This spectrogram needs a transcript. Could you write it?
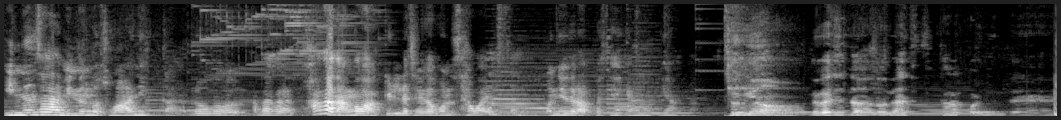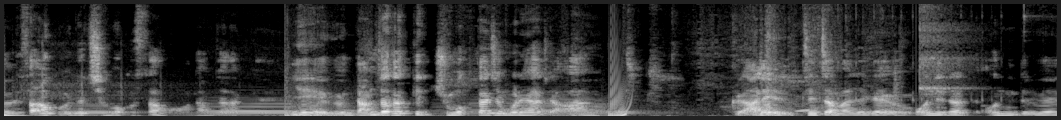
있는 사람 있는 거 좋아하니까 그러고 하다가 화가 난 것 같길래 제가 먼저 사과했어요 언니들 앞에서 얘기한 거 미안하다 저기요 내가 진짜 너네한테 부탁할 거 있는데 너네 싸우고 이제 치먹고 싸워 남자답게. 예그 남자답게 주먹 다짐을 해야지. 아 그 아니 진짜 만약에 언니들한테 언니들 왜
